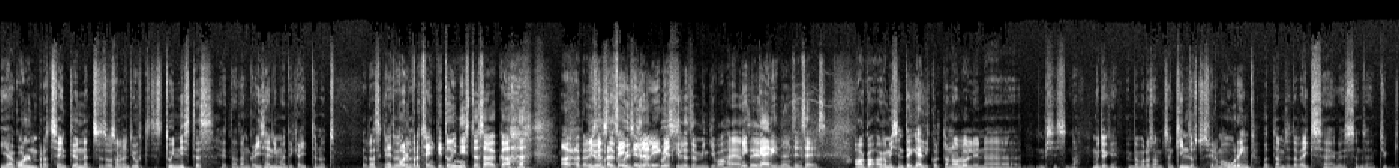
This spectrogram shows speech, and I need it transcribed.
ja kolm protsenti õnnetuses osalenud juhtidest tunnistas, et nad on ka ise niimoodi käitunud et kolm protsenti tunnistas, aga, aga mis see protsent oli, kes kuskil on mingi vahe on mingi sees. kärin on siin sees. aga, aga mis siin tegelikult on oluline, mis siis noh, muidugi me peame aru saama, et see on kindlustusfirma uuring, võtame seda väikse, kuidas on see tükk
